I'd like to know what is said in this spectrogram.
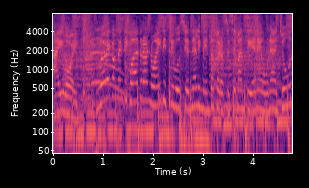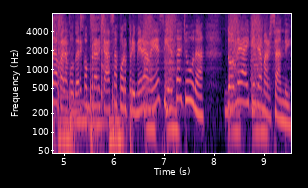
ahí voy. 9.24, no hay distribución de alimentos, pero sí se mantiene una ayuda para poder comprar casa por primera vez. Y esa ayuda, ¿dónde hay que llamar, Sandy?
